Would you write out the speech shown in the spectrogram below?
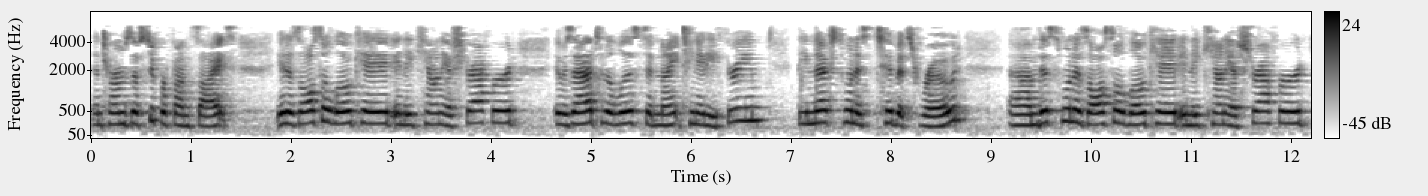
in terms of Superfund sites. It is also located in the county of Strafford. It was added to the list in 1983. The next one is Tibbetts Road. Um, this one is also located in the county of Strafford.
